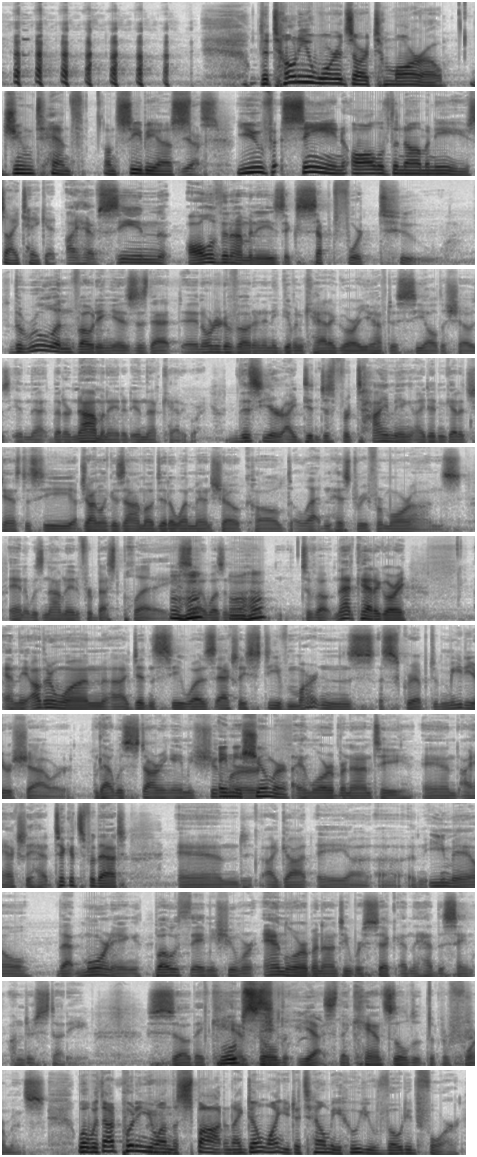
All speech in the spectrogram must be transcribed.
The Tony Awards are tomorrow, June 10th on CBS. Yes. You've seen all of the nominees, I take it. I have seen all of the nominees except for two. The rule in voting is is that in order to vote in any given category, you have to see all the shows in that that are nominated in that category. This year, I didn't just for timing. I didn't get a chance to see John Leguizamo did a one man show called Latin History for Morons, and it was nominated for Best Play. Mm-hmm. So I wasn't allowed mm-hmm. to vote in that category. And the other one I didn't see was actually Steve Martin's script, Meteor Shower, that was starring Amy Schumer, Amy Schumer. and Laura Benanti. And I actually had tickets for that. And I got a uh, uh, an email that morning. Both Amy Schumer and Laura Benanti were sick, and they had the same understudy. So they Oops. canceled. Yes, they canceled the performance. Well, without putting you on the spot, and I don't want you to tell me who you voted for,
